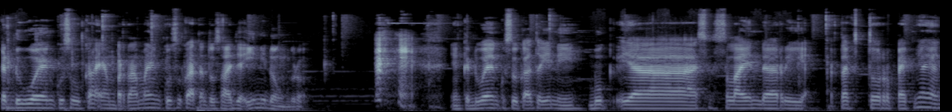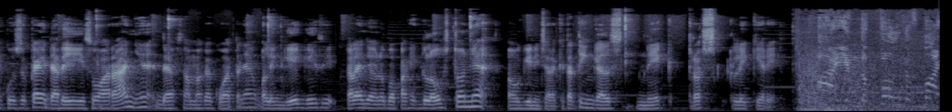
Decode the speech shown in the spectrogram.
kedua yang kusuka. Yang pertama yang kusuka tentu saja ini dong bro. yang kedua yang kusuka tuh ini. Buk ya selain dari tekstur packnya yang kusuka ya dari suaranya dan sama kekuatannya yang paling GG sih. Kalian jangan lupa pakai glowstone ya. Oh gini cara kita tinggal snake terus klik kiri. I am the bone of my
